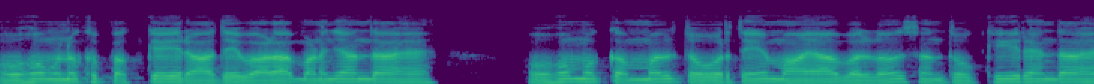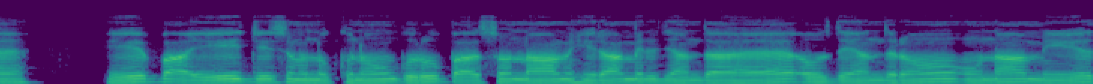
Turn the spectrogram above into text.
ਉਹ ਮਨੁੱਖ ਪੱਕੇ ਇਰਾਦੇ ਵਾਲਾ ਬਣ ਜਾਂਦਾ ਹੈ। ਉਹ ਮੁਕੰਮਲ ਤੌਰ ਤੇ ਮਾਇਆ ਵੱਲੋਂ ਸੰਤੋਖੀ ਰਹਿੰਦਾ ਹੈ। ਏ ਭਾਈ, ਜਿਸ ਮਨੁੱਖ ਨੂੰ ਗੁਰੂ ਪਾਸੋਂ ਨਾਮ ਹੀਰਾ ਮਿਲ ਜਾਂਦਾ ਹੈ, ਉਸ ਦੇ ਅੰਦਰੋਂ ਉਹਨਾਂ ਮੀਰ,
